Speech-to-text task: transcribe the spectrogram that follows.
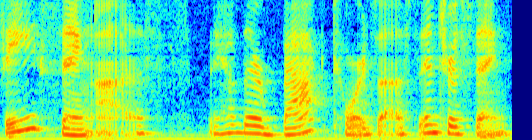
facing us. They have their back towards us. Interesting.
